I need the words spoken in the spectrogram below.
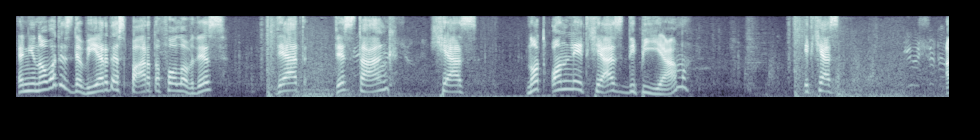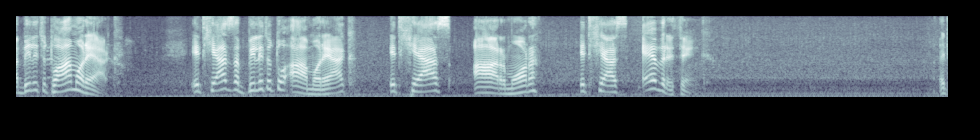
And you know what is the weirdest part of all of this? That this tank has not only it has DPM, it has ability to armor rack. It has ability to armor rack. It has armor. It has everything. It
